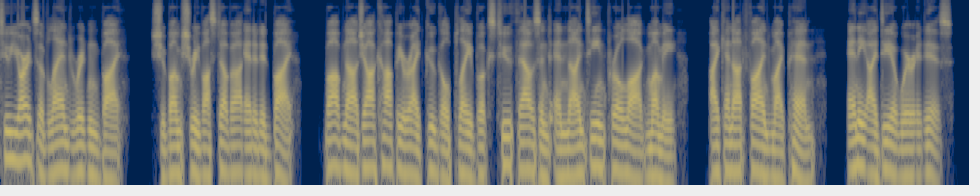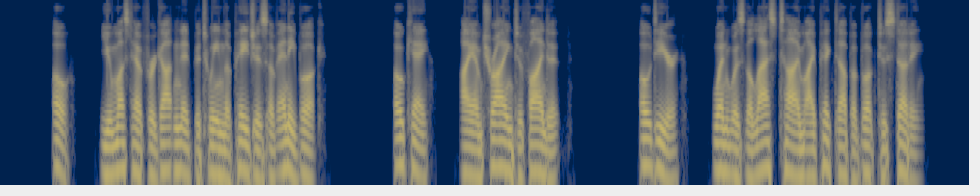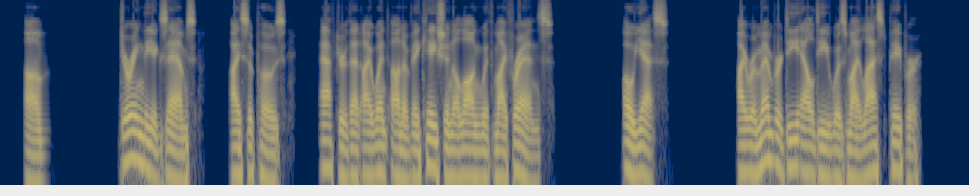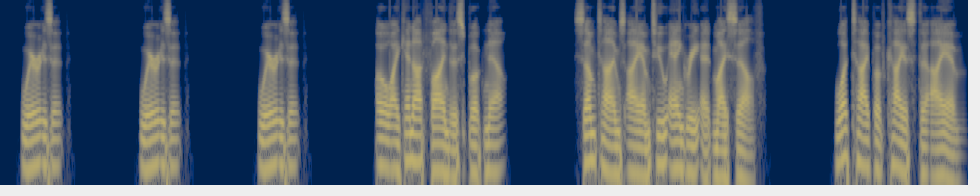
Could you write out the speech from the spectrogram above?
Two Yards of Land written by, Shubham Srivastava edited by, Bhavna Jha Copyright Google Play Books 2019 Prologue Mummy, I cannot find my pen, any idea where it is? Oh, you must have forgotten it between the pages of any book. Okay, I am trying to find it. Oh dear, when was the last time I picked up a book to study? Um. During the exams, I suppose, after that I went on a vacation along with my friends. Oh yes. I remember DLD was my last paper. Where is it? Where is it? Where is it? Oh I cannot find this book now. Sometimes I am too angry at myself. What type of Kayastha I am?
